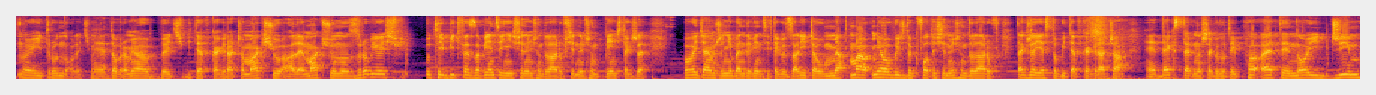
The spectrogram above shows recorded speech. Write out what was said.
No i trudno, lecimy. Dobra, miała być bitewka gracza Maxiu, ale Maxiu, no zrobiłeś tutaj bitwę za więcej niż 70 dolarów, 75, także powiedziałem, że nie będę więcej tego zaliczał. Mia miało być do kwoty 70 dolarów, także jest to bitewka gracza e, Dexter, naszego tutaj poety, no i Jim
